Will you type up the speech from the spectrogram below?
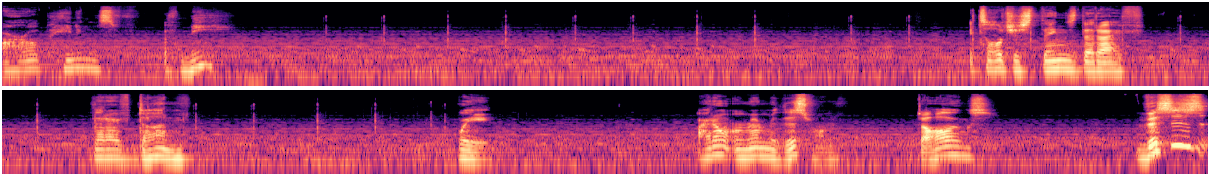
are all paintings of me. It's all just things that I've that I've done. Wait. I don't remember this one. Dogs? This is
